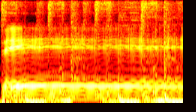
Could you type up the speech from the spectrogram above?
Bye.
